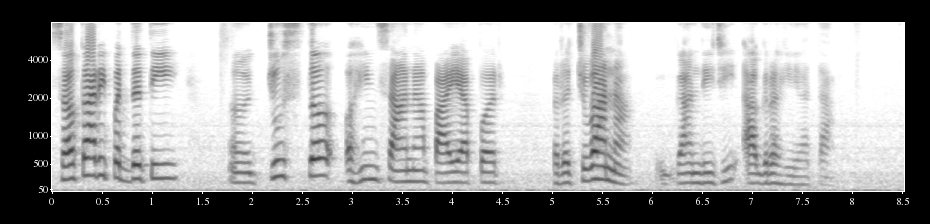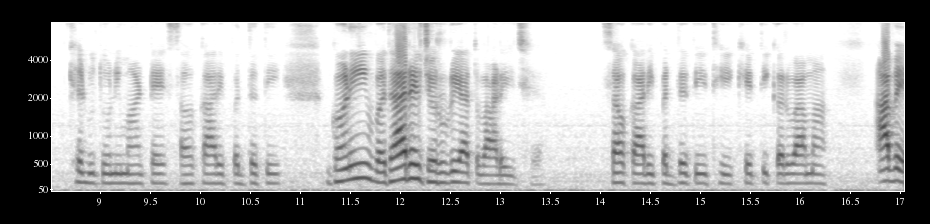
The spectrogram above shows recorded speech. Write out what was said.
સહકારી પદ્ધતિ ચુસ્ત અહિંસાના પાયા પર રચવાના ગાંધીજી આગ્રહી હતા. ખેડૂતોની માટે સહકારી પદ્ધતિ ઘણી વધારે જરૂરિયાતવાળી છે. સહકારી પદ્ધતિથી ખેતી કરવામાં આવે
